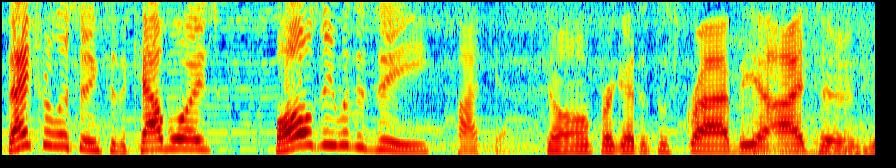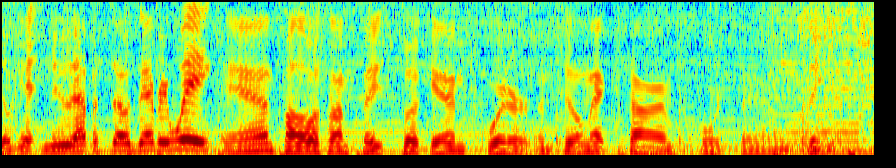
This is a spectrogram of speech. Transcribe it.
Thanks for listening to the Cowboys Ballzy with a Z podcast. Don't forget to subscribe via iTunes. You'll get new episodes every week. And follow us on Facebook and Twitter. Until next time, sports fans, see you.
